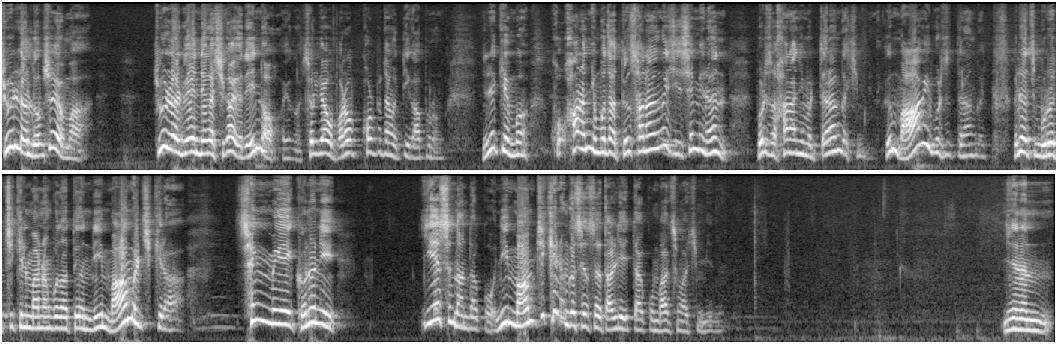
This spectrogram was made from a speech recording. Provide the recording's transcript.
주일날도 없어요. 막 주일날 왜 내가 시간이 어디 있노? 설교하고 바로 골프장을 뛰가 아프는 이렇게 뭐 하나님보다 더 사랑하는 것이 있으면은 벌써 하나님을 떠난 것입니다. 그 마음이 벌써 떠난 거죠. 그래서 무릇 지킬 만한 보다 더 네 마음을 지키라. 생명의 근원이 이에서 난다고 네 마음 지키는 것에서 달려있다고 말씀하십니다. 이제는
